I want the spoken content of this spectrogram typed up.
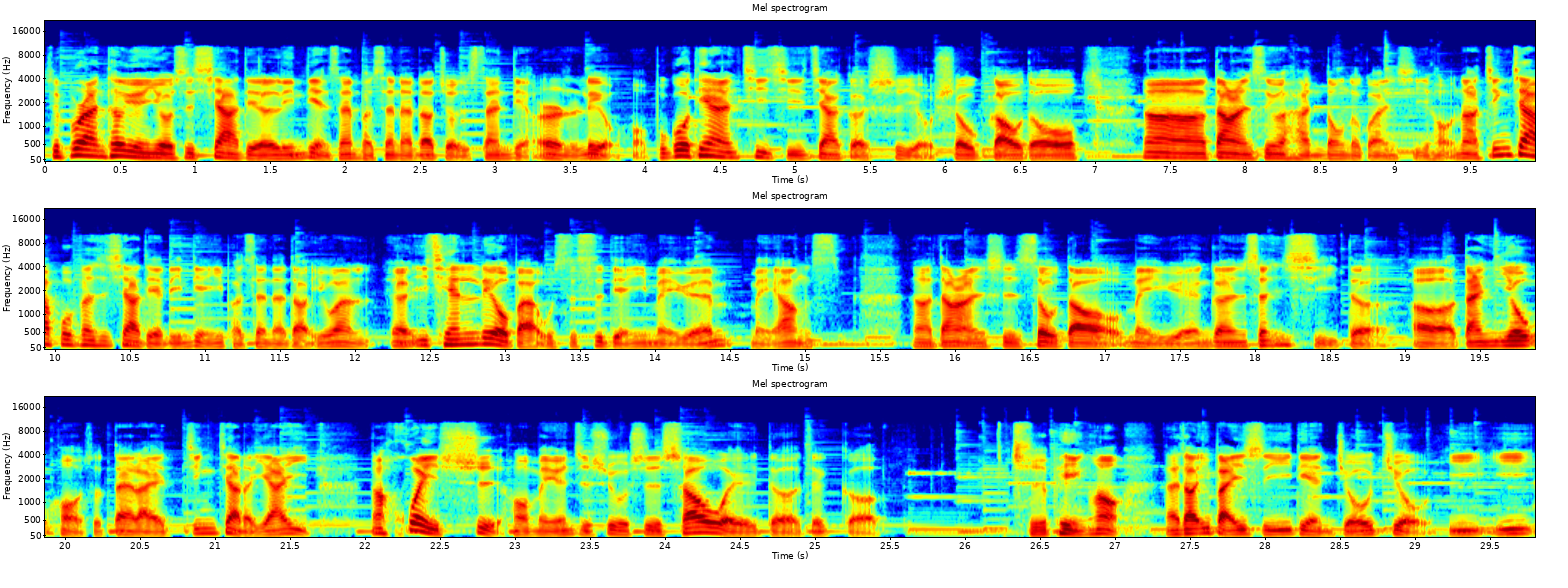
所以布兰特原油是下跌了零点三 percent，来到九十三点二六哦。不过天然气其实价格是有收高的哦，那当然是因为寒冬的关系哦。那金价部分是下跌零点一 percent，来到一万呃一千六百五十四点一美元每盎司。那当然是受到美元跟升息的呃担忧哈所带来金价的压抑。那汇市哈，美元指数是稍微的这个持平哈，来到一百一十一点九九一一。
